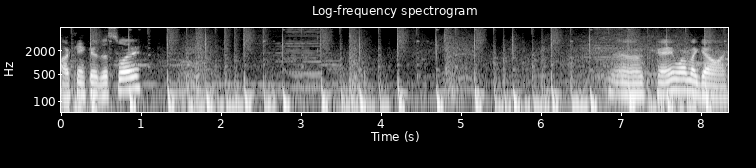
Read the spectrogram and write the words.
I can't go this way. Okay, where am I going?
